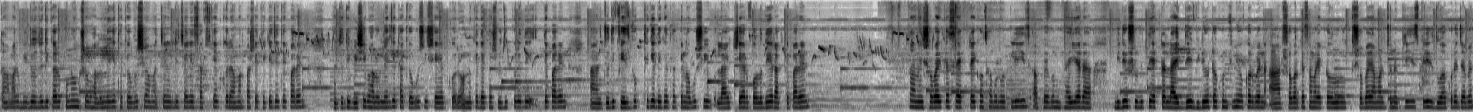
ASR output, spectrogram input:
তো আমার ভিডিও যদি কারও কোনো অংশ ভালো লেগে থাকে, অবশ্যই আমার চ্যানেলটি চাইলে সাবস্ক্রাইব করে আমার পাশে থেকে যেতে পারেন। আর যদি বেশি ভালো লেগে থাকে, অবশ্যই শেয়ার করে অন্যকে দেখার সুযোগ করে দিতে পারেন। আর যদি ফেসবুক থেকে দেখে থাকেন, অবশ্যই লাইক শেয়ার ফলো দিয়ে রাখতে পারেন। তো আমি সবার কাছে একটাই কথা বলব প্লিজ আপু এবং ভাইয়ারা ভিডিও শুরুতে একটা লাইক দিয়ে ভিডিওটা কন্টিনিউ করবেন। আর সবার কাছে আমার একটা অনুরোধ, সবাই আমার জন্য প্লিজ প্লিজ দোয়া করে যাবেন।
